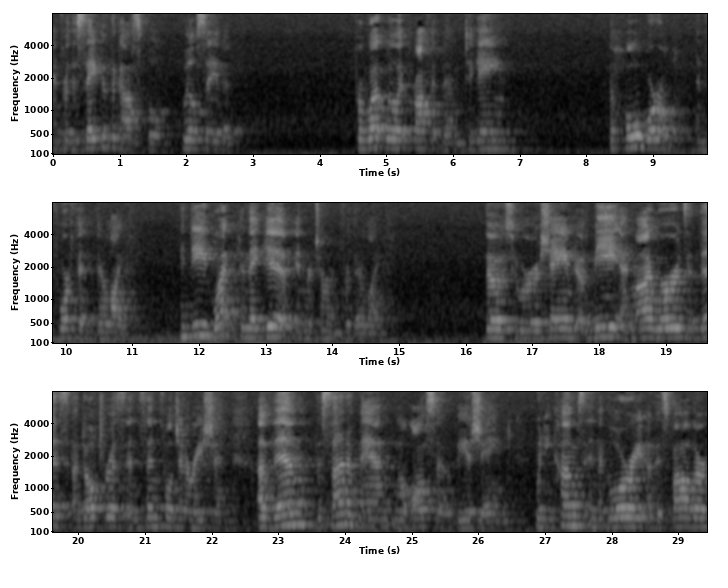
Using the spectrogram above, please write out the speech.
and for the sake of the gospel will save it. For what will it profit them to gain the whole world and forfeit their life? Indeed, what can they give in return for their life? Those who are ashamed of me and my words in this adulterous and sinful generation, of them the Son of Man will also be ashamed when he comes in the glory of his Father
